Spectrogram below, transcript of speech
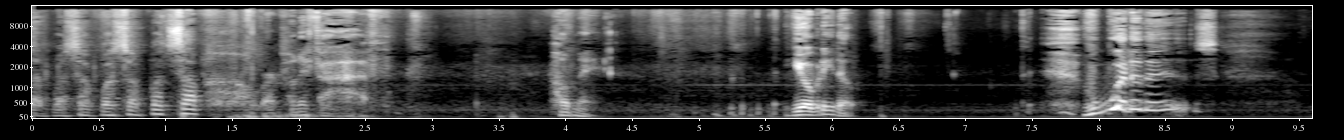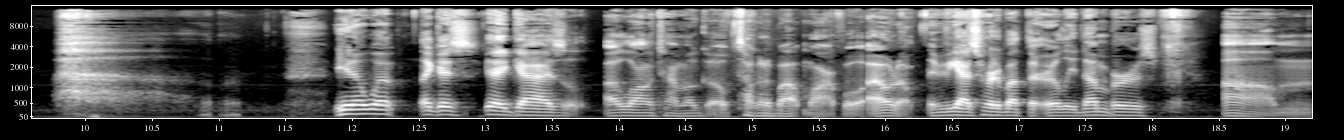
up? What's up? What's up? What's up? Rock 25. Homie. You already know what it is. You know what? I guess, guys, a long time ago, talking about Marvel. I don't know. If you guys heard about the early numbers um,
